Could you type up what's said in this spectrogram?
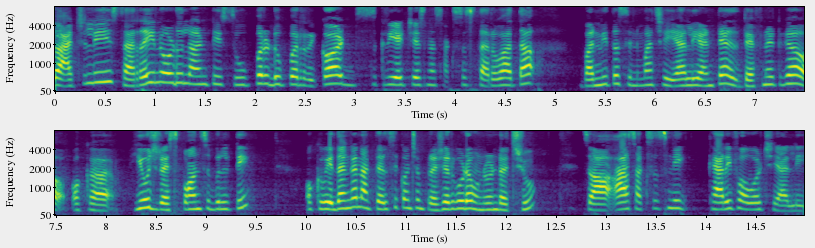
యాక్చువల్లీ సరైనోడు లాంటి సూపర్ డూపర్ రికార్డ్స్ క్రియేట్ చేసిన సక్సెస్ తర్వాత బన్నీతో సినిమా చేయాలి అంటే అది డెఫినెట్గా ఒక హ్యూజ్ రెస్పాన్సిబిలిటీ ఒక విధంగా నాకు తెలిసి కొంచెం ప్రెషర్ కూడా ఉండుండొచ్చు. సో ఆ- సక్సెస్ని క్యారీ ఫార్వర్డ్ చేయాలి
